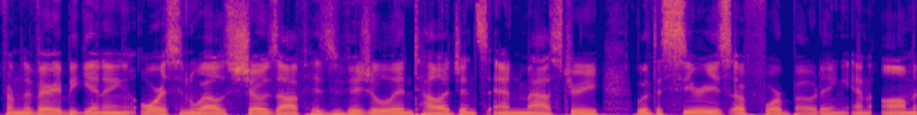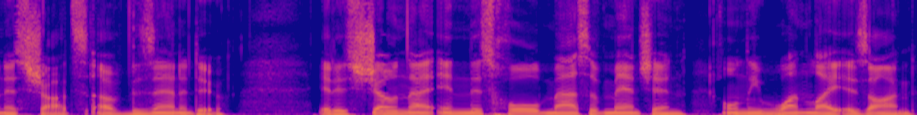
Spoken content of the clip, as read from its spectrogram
From the very beginning, Orson Welles shows off his visual intelligence and mastery with a series of foreboding and ominous shots of the Xanadu. It is shown that in this whole massive mansion, only one light is on.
